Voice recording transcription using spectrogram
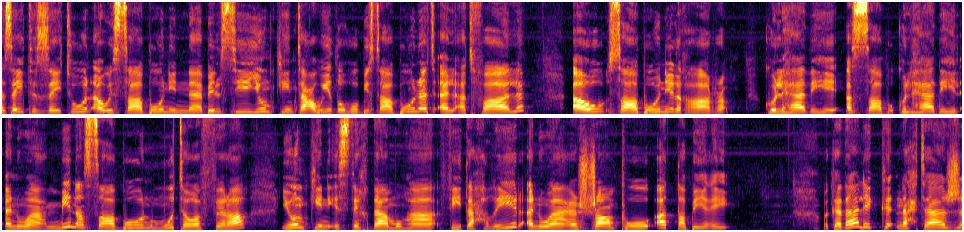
زيت الزيتون أو الصابون النابلسي يمكن تعويضه بصابونة الأطفال أو صابون الغار. كل هذه الصاب كل هذه الأنواع من الصابون متوفرة يمكن استخدامها في تحضير أنواع الشامبو الطبيعي. وكذلك نحتاج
